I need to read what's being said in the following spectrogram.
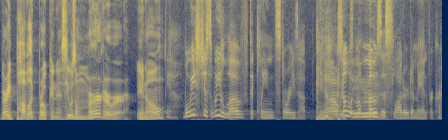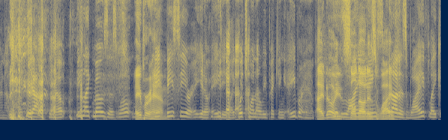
Very public brokenness. He was a mm-hmm. murderer, you know? Yeah. Well, we just we love to clean stories up, you know. Oh, so. M- Moses slaughtered a man for crying out loud. Yeah. you know, be like Moses. Well, Abraham. B- BC or you know AD. Like, which one are we picking? Abraham. I know, Like, he sold out his lying, wife. Sold out his wife. Like,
